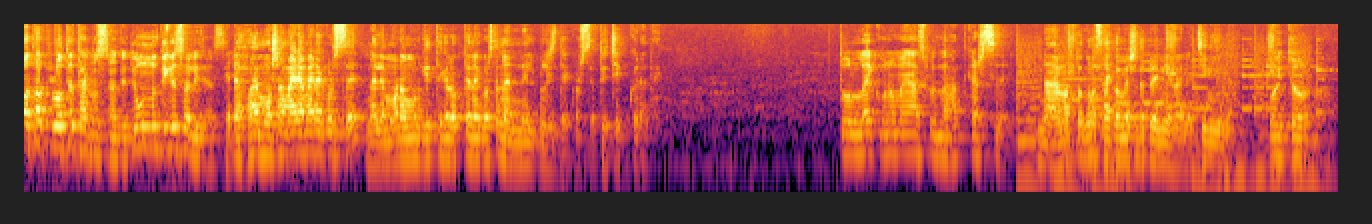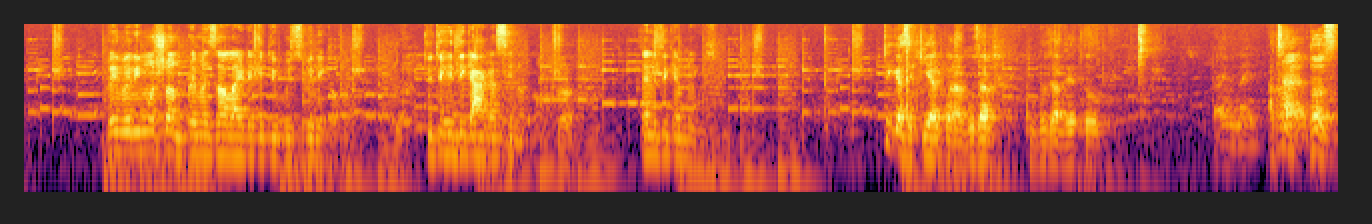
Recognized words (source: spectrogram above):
কথা ফ্লোতে থাকস না তুই অন্যদিকে চলে যাস। এটা হয় মশা মাইরা মাইরা করছে নাহলে মরা মুরগির থেকে রক্ত এনে করছে না নেল পুলিশ দিয়ে করছে। তুই চেক করে দেখ। তোর লাই কোনো মায় আজ পর্যন্ত হাত কাটছে? না আমার তো কোনো সাইকোমের সাথে প্রেমই হয় না চিনি না। ওই তো। প্রেমের ইমোশন প্রেমের জ্বালা এটাকে তুই বুঝবি নি কখন? তুই তো এদিকে আগাছি না কখন? তাহলে তুই কেমনে বুঝবি? ঠিক আছে কি আর করা বুঝার বুঝার যেহেতু টাইম নাই। আচ্ছা দোস্ত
